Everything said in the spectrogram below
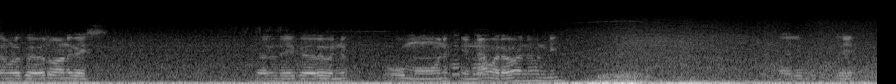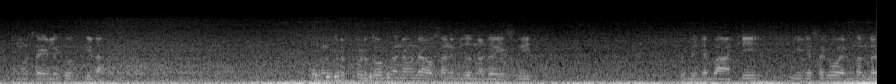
നമ്മൾ കയറുവാണ് കൈസ് ദേ കയറി വന്നു. ഓ മോനെ. എന്നാ വരവാ എന്നെ വണ്ടി? അതിലും ദേ നമ്മൾ സൈഡിലേക്ക് നോക്കിയിടാം ട്രിപ്പ് എടുത്തോട്ട് തന്നെ കൊണ്ട് അവസാനിപ്പിച്ചിട്ടുണ്ട് ഗൈസ് ഇതിന്റെ ബാക്കി വീഡിയോസ് ഒക്കെ വരുന്നുണ്ട്.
